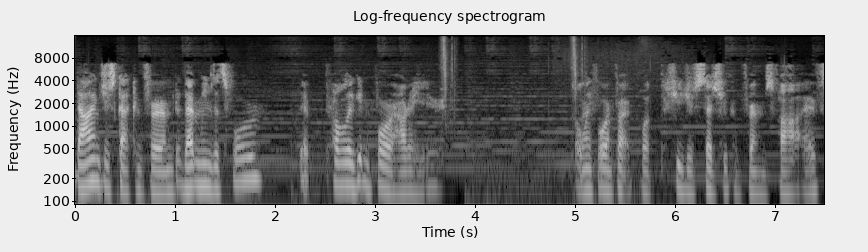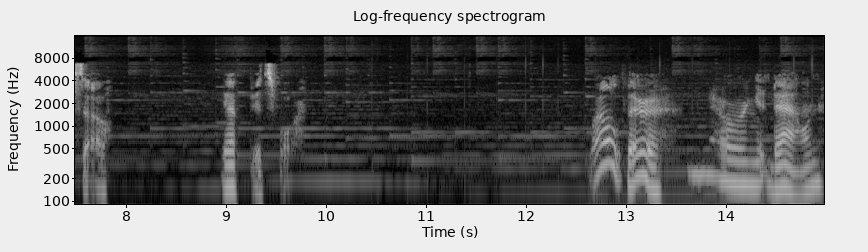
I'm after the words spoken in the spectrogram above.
9 just got confirmed. That means it's 4? They're probably getting 4 out of here. It's only 4 and 5. Well, she just said she confirms 5, so... Yep, it's 4. Well, they're narrowing it down.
